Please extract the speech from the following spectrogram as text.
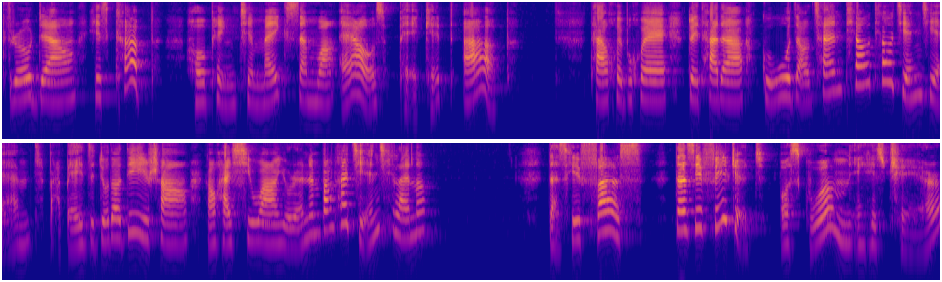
throw down his cup, hoping to make someone else pick it up？他会不会对他的谷物早餐挑挑拣拣，把杯子丢到地上，然后还希望有人能帮他捡起来呢 ？does he fuss? Does he fidget or squirm in his chair?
